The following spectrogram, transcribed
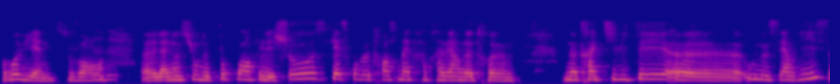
reviennent souvent. Mhm. la notion de pourquoi on fait les choses, qu'est-ce qu'on veut transmettre à travers notre notre activité euh, ou nos services,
